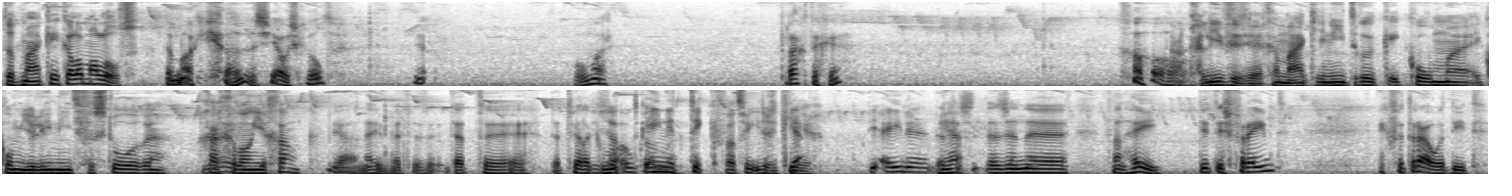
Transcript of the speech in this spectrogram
Dat maak ik allemaal los. Dan mag je, ja, dat is jouw schuld. Ja. Hoor maar. Prachtig, hè? Oh, Nou, ik ga liever zeggen, maak je niet druk. Ik kom, eh, ik kom jullie niet verstoren. Ga Nee. gewoon je gang. ja, nee, dat, dat, dat, eh, dat wil ik Dus hem dat ook ene wel- tik wat we iedere keer... Die ene, dat, Ja. is, dat is een eh, van, hé, hey, dit is vreemd. Ik vertrouw het niet.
